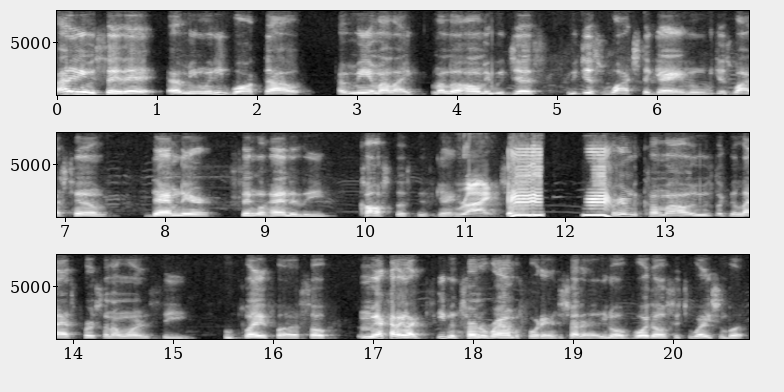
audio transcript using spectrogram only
I didn't even say that. I mean, when he walked out, I mean, me and my like my little homie, we just we just watched the game and we just watched him damn near single handedly cost us this game. Right. So Mm. for him to come out, he was like the last person I wanted to see who played for us. So I mean, I kind of like even turned around before that and just try to you know avoid those situation. But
